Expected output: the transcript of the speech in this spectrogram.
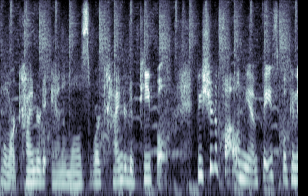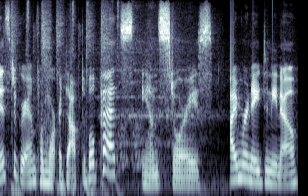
When we're kinder to animals, we're kinder to people. Be sure to follow me on Facebook and Instagram for more adoptable pets and stories. I'm Renee DiNino.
